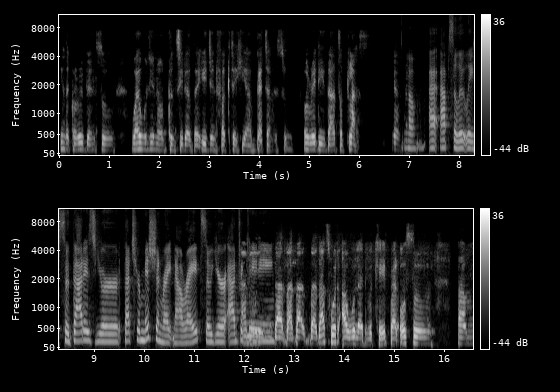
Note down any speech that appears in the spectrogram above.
in the Caribbean. So why would you not consider the aging factor here better? So already that's a plus. Yeah. No, absolutely. So that is your that's your mission right now, right? So you're advocating. I mean, that, that, that, that, that's what I will advocate, but also um,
